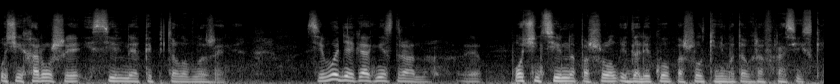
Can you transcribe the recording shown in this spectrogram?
очень хорошее и сильное капиталовложение. Сегодня, как ни странно, э, очень сильно пошел и далеко пошел кинематограф российский.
